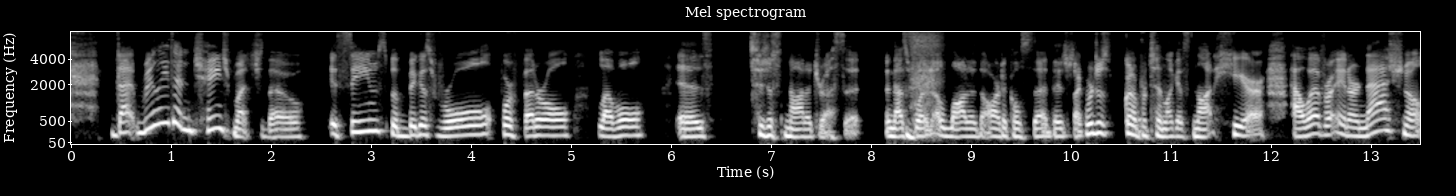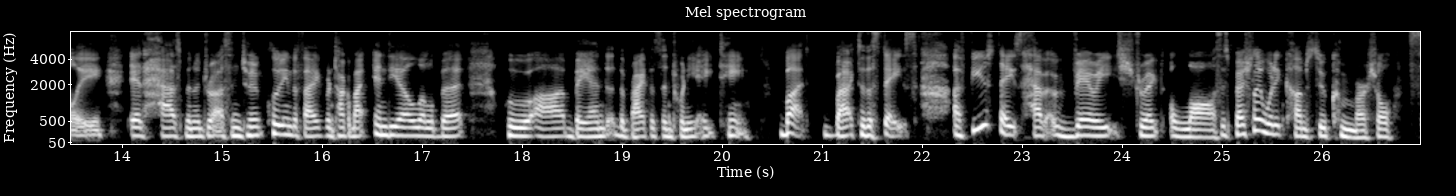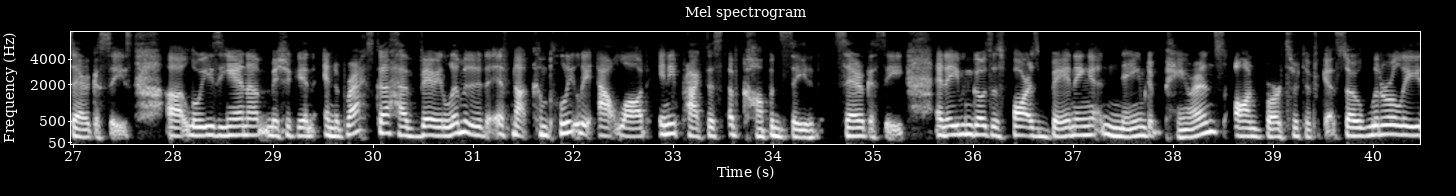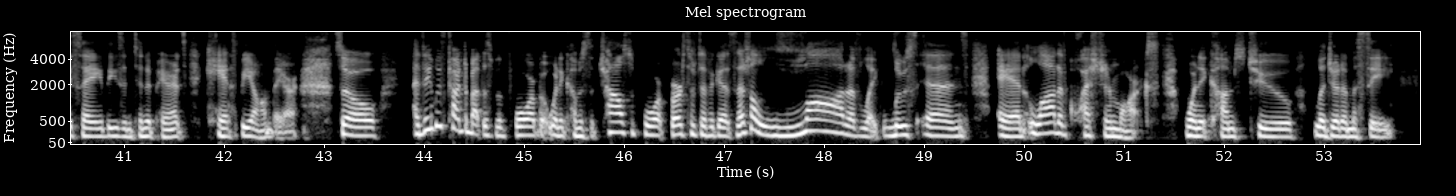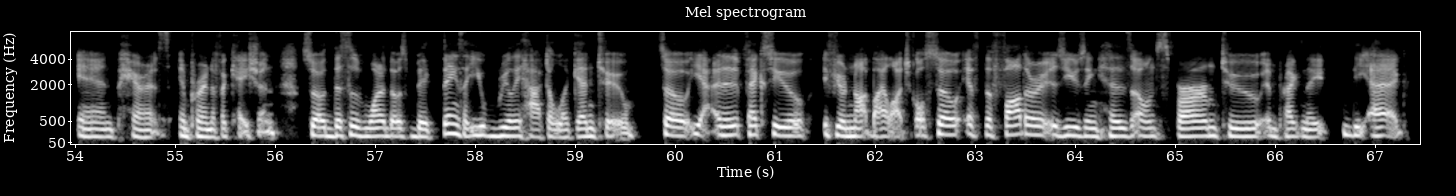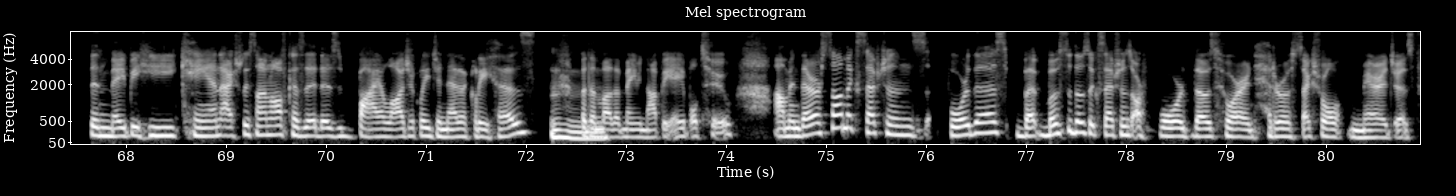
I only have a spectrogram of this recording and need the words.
that really didn't change much, though. It seems the biggest role for federal level is to just not address it. And that's what a lot of the articles said. They're just like, we're just going to pretend like it's not here. However, internationally, it has been addressed, including the fact we're talking about India a little bit, who uh, banned the practice in 2018. But back to the states. A few states have very strict laws, especially when it comes to commercial surrogacies. Uh, Louisiana, Michigan, and Nebraska have very limited, if not completely outlawed, any practice of compensated surrogacy. And it even goes as far as banning named parents on birth certificates. So, literally saying these intended parents can't be on there. So, I think we've talked about this before, but when it comes to child support, birth certificates, there's a lot of like loose ends and a lot of question marks when it comes to legitimacy in parents and parentification. So this is one of those big things that you really have to look into. So yeah, and it affects you if you're not biological. So if the father is using his own sperm to impregnate the egg, then maybe he can actually sign off because it is biologically, genetically his but Mm-hmm. the mother may not be able to. Um, and there are some exceptions for this, but most of those exceptions are for those who are in heterosexual marriages,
